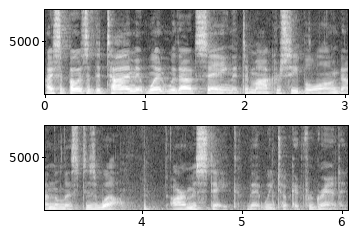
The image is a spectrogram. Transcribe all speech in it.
I suppose at the time it went without saying that democracy belonged on the list as well. Our mistake that we took it for granted.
